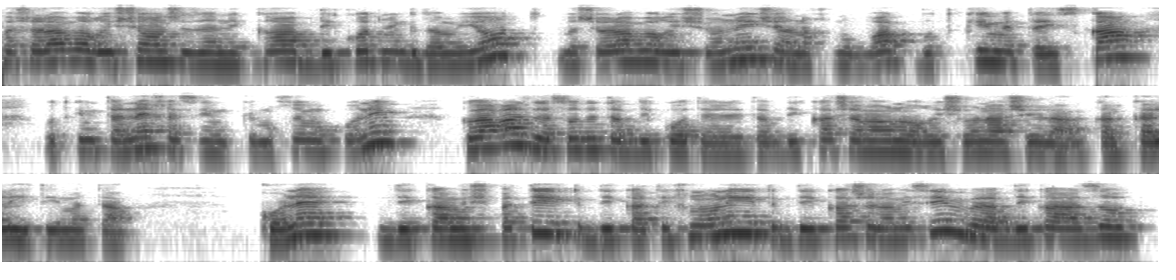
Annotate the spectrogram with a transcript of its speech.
בשלב הראשון, שזה נקרא בדיקות מקדמיות, בשלב הראשוני שאנחנו רק בודקים את העסקה, בודקים את הנכס, אם כמוכרים או קונים, כבר אז לעשות את הבדיקות האלה, את הבדיקה שאמרנו הראשונה של הכלכלית, אם אתה קונה, בדיקה משפטית, בדיקה תכנונית, בדיקה של המיסים, והבדיקה הזאת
